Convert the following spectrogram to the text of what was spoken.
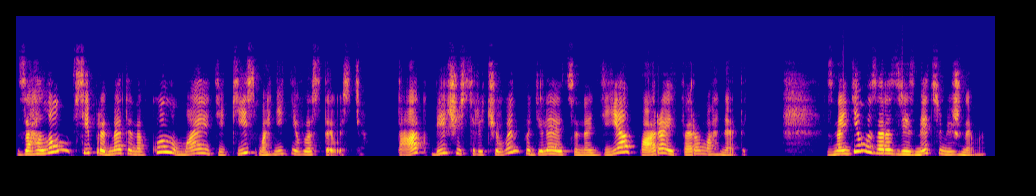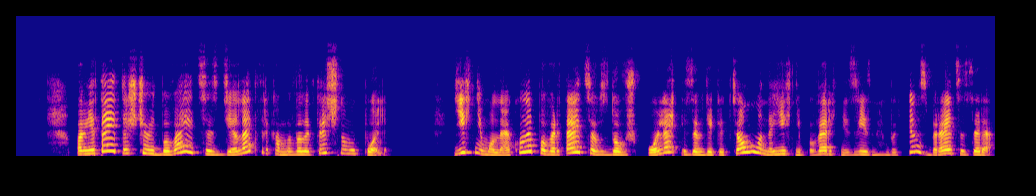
Загалом всі предмети навколо мають якісь магнітні властивості. Так, більшість речовин поділяються на дія, пара і феромагнетики. Знайдімо зараз різницю між ними. Пам'ятаєте, що відбувається з діелектриками в електричному полі? Їхні молекули повертаються вздовж поля, і завдяки цьому на їхній поверхні з різних боків збирається заряд.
